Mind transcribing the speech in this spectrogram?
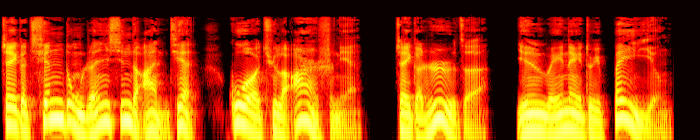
这个牵动人心的案件过去了二十年，这个日子。因为那对背影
